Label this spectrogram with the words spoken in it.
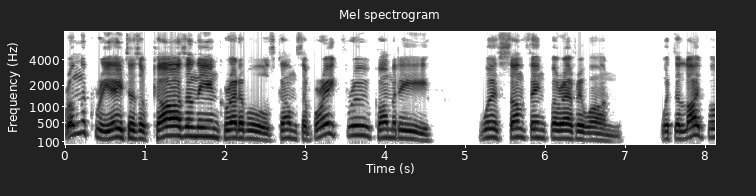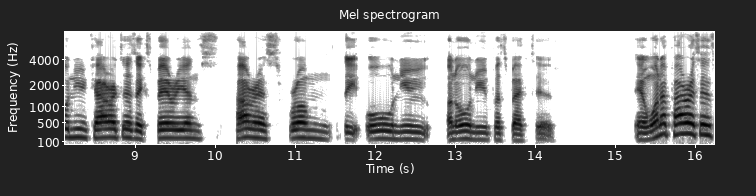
From the creators of Cars and the Incredibles comes a breakthrough comedy with something for everyone. With delightful new characters, experience Paris from the all new an all new perspective. In one of Paris's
